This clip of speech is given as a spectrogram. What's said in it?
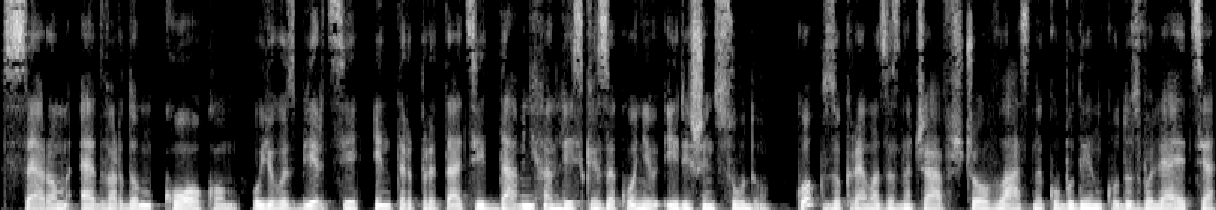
сером Едвардом Коком у його збірці інтерпретацій давніх англійських законів і рішень суду. Кок, зокрема, зазначав, що власнику будинку дозволяється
